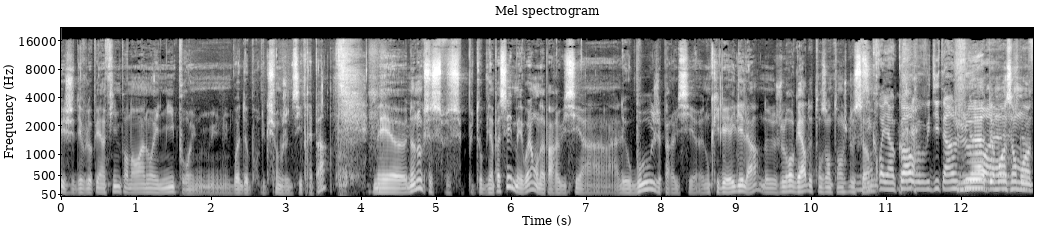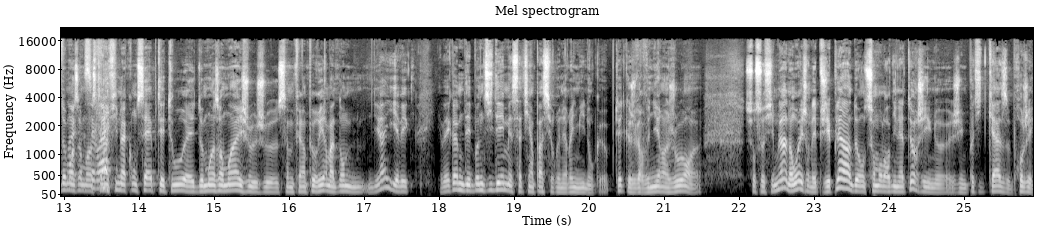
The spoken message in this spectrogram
oui. J'ai développé un film pendant un an et demi pour une, une boîte de production que je ne citerai pas. Mais euh, non, non, que ça s'est plutôt bien passé. Mais voilà, on n'a pas réussi à aller au bout. J'ai pas réussi. à- Donc il est, il est là. Je le regarde de temps en temps, je le Vous sors. y croyez encore Vous vous dites un jour Non, de moins en moins, de moins en moins. C'est C'était un film à concept et tout, et de moins en moins, et je, je- ça me fait un peu rire maintenant. de me dire, ah, il, y avait, il y avait quand même des bonnes idées, mais ça tient pas sur une heure et demie. Donc peut-être que je vais revenir un jour sur ce film-là. Non, ouais, j'en ai, j'ai plein. Dans- sur mon ordinateur, j'ai une, j'ai une petite case projet.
